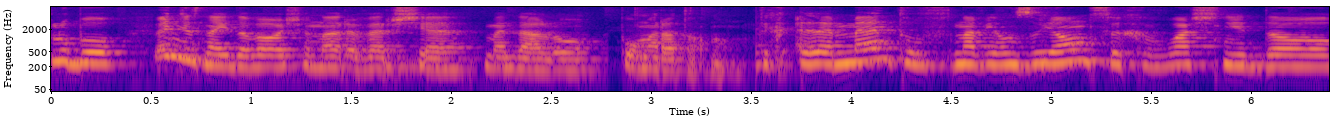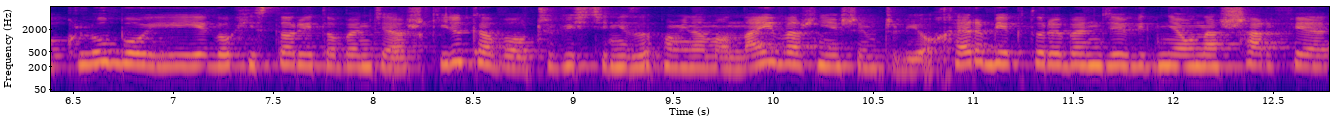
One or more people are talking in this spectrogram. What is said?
klubu będzie znajdowała się na rewersie medalu półmaratonu. Tych elementów nawiązujących właśnie do klubu i jego historii to będzie aż kilka, bo oczywiście nie zapominamy o najważniejszym, czyli o herbie, który będzie widniał na szarfie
